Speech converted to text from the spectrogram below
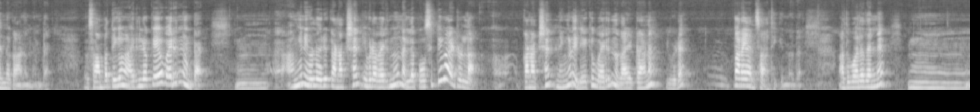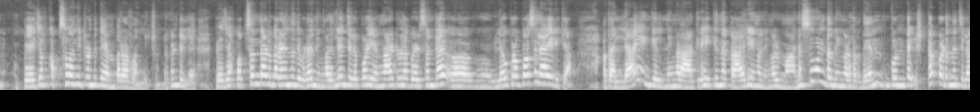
എന്ന് കാണുന്നുണ്ട്. സാമ്പത്തികം ആരിലൊക്കെയോ വരുന്നുണ്ട്. അങ്ങനെയുള്ള ഒരു കണക്ഷൻ ഇവിടെ വരുന്നു. നല്ല പോസിറ്റീവായിട്ടുള്ള കണക്ഷൻ നിങ്ങളിലേക്ക് വരുന്നതായിട്ടാണ് ഇവിടെ പറയാൻ സാധിക്കുന്നത്. അതുപോലെ തന്നെ പേജ് ഓഫ് കപ്സ് വന്നിട്ടുണ്ട് ദി എംബറർ വന്നിട്ടുണ്ട് കണ്ടില്ലേ? പേജ് ഓഫ് കപ്സ് എന്താണ് പറയുന്നത് ഇവിടെ? നിങ്ങളിലും ചിലപ്പോൾ യങ്ങായിട്ടുള്ള പേഴ്സന്റെ ലവ് പ്രപ്പോസൽ ആയിരിക്കാം. അതല്ല എങ്കിൽ നിങ്ങൾ ആഗ്രഹിക്കുന്ന കാര്യങ്ങൾ നിങ്ങൾ മനസ്സുകൊണ്ട് നിങ്ങൾ ഹൃദയം കൊണ്ട് ഇഷ്ടപ്പെടുന്ന ചില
